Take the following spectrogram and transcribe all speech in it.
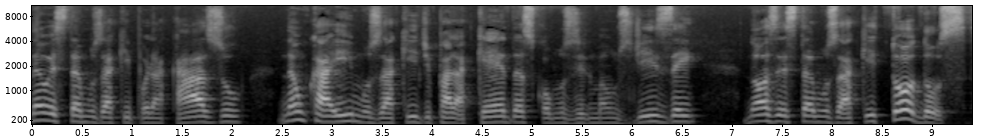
Não estamos aqui por acaso, não caímos aqui de paraquedas, como os irmãos dizem, nós estamos aqui todos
